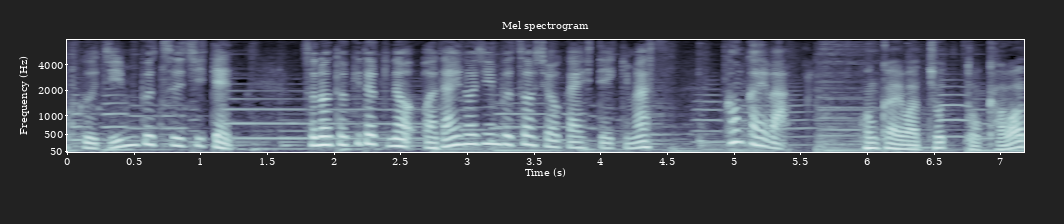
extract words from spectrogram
国人物辞典。その時々の話題の人物を紹介していきます。今回は？今回はちょっと変わっ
